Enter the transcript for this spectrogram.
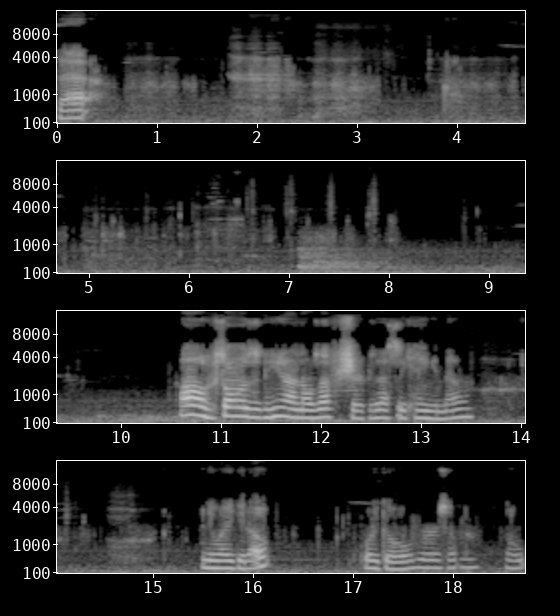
that? Oh, someone was in here, I know that for sure, because that's like hanging down. Any way to get out? Or go over or something? Nope.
